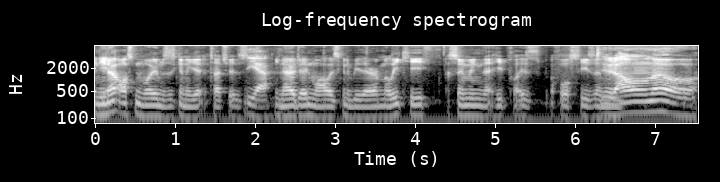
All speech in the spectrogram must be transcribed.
and you know Austin Williams is going to get touches. Yeah. You know Jaden Walley's going to be there. Malik Heath, assuming that he plays a full season. Dude, I don't know.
